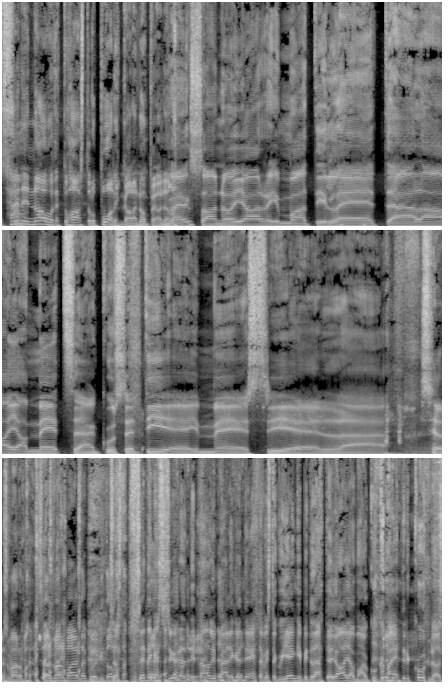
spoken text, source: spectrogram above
sun- hänen nauhoitettu haastelu puolikkaalla nopeudella. Mä sanoin Jari Matille, että älä aja metsään, kun se tie ei mene siellä. Se olisi varmaan, se olisi varmaan jotakuinkin tuollaista. Sen takia se syrjäytettiin tallipäällikön tehtävistä, kun jengi piti lähteä jo ajamaan. Kukaan ei ehtinyt kunnolla.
